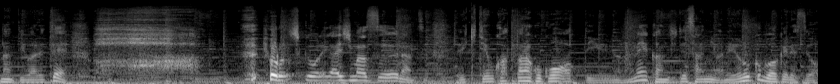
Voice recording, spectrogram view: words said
なんて言われてはあよろしくお願いします。なんつって来てよかったな、ここっていうようなね、感じで3人はね、喜ぶわけですよ。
